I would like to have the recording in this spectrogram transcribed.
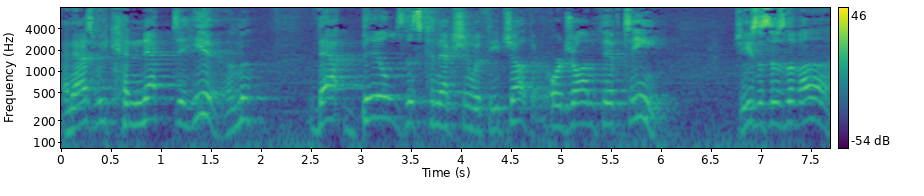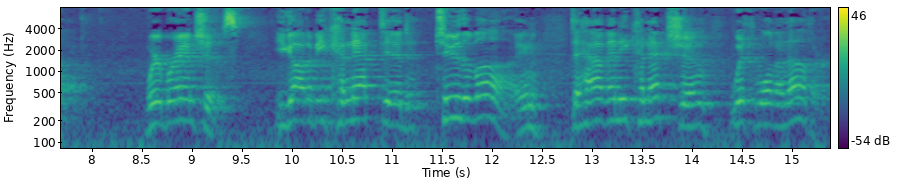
And as we connect to Him, that builds this connection with each other. Or John 15. Jesus is the vine. We're branches. You got to be connected to the vine to have any connection with one another.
